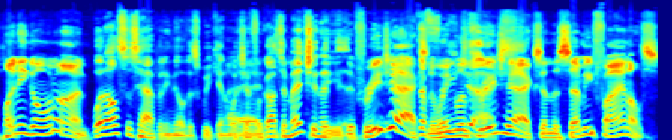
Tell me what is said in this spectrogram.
Plenty going on. What else is happening though this weekend, which I Uh, forgot to mention? The, the Free Jacks, the New Free England Free Jacks. Jacks, in the semifinals,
